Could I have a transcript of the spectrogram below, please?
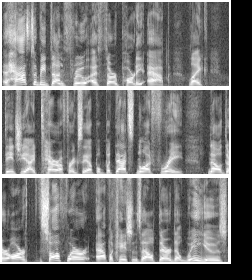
it has to be done through a third-party app, like DJI Terra, for example, but that's not free. Now, there are software applications out there that we use,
